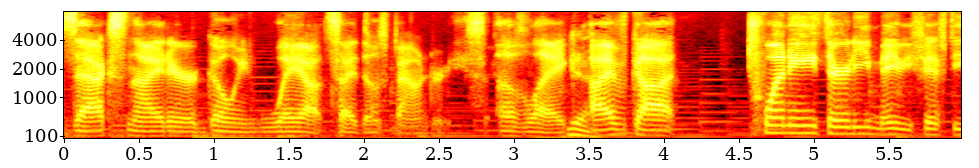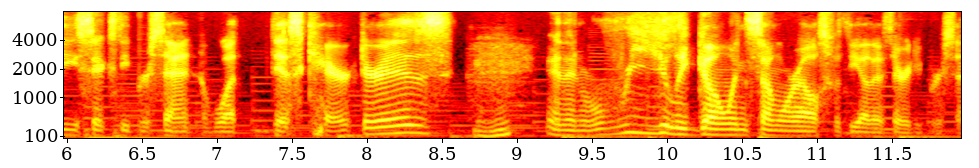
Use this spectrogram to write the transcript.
Zack Snyder going way outside those boundaries of like Yeah. I've got 20, 30, maybe 50, 60% of what this character is Mhm. and then really going somewhere else with the other 30%.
